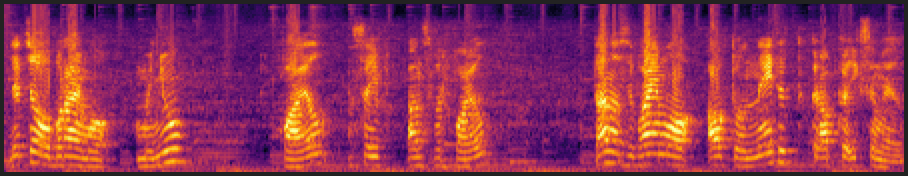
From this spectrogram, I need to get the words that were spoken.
Для цього обираємо меню File, Save Answer File та називаємо autonated.xml.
